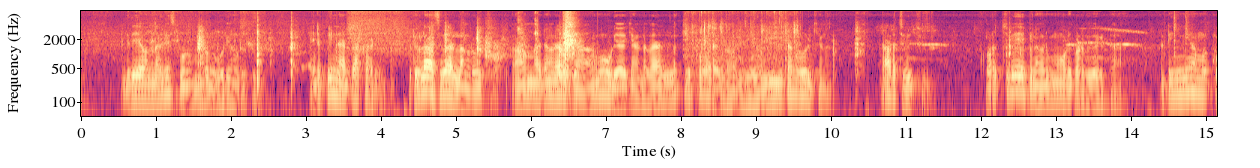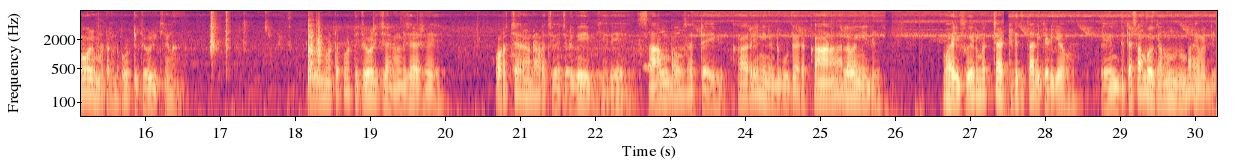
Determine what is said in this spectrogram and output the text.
എന്നിട്ട് ഇതേ ഒന്നര ടീസ്പൂണും മുളക് പൊടി അങ്ങോട്ട് ഇട്ടു. അതിന്റെ പിന്നാലെ തക്കാളി ഒരു ഗ്ലാസ് വെള്ളം അങ്ങോട്ട് ഒഴിച്ചു. നന്നായിട്ട് അങ്ങോട്ട് ഇളക്കണം. അങ്ങ് മൂടി വയ്ക്കണുണ്ട് വെള്ളത്തിൽ പറയുന്നത് വീട്ടിൽ അങ്ങോട്ട് ഒഴിക്കണം. അടച്ചു വെച്ചു. കുറച്ച് വേപ്പിൽ അങ്ങോട്ട് മൂടി കൂടെ എന്നിട്ട് ഇനി നമ്മൾ കോഴിമുട്ട അങ്ങോട്ട് പൊട്ടിച്ച് ഒഴിക്കണം. കോഴിമുട്ട പൊട്ടിച്ച് ഒഴിച്ചാൽ അങ്ങോട്ട് ശേഷമേ കുറച്ച് നേരം അങ്ങോട്ട് അടച്ച് വെച്ചിട്ട് വേവിക്കതേ സംഭവം സെറ്റായി കറി എങ്ങനെയുണ്ട് കൂട്ടുകാരെ? കാണാൻ നല്ല ഭംഗിയില്ലേ? വൈഫ് വരുമ്പോൾ ചട്ടി എടുത്ത് തലക്കടിക്കാവോ എന്തിട്ടാ സംഭവിക്കാന്നൊന്നും പറയാൻ പറ്റില്ല.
